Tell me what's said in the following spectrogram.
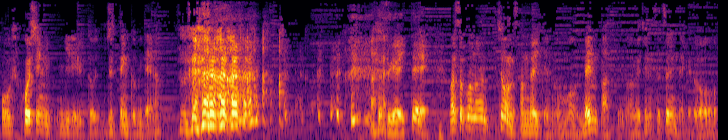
方方針儀で言うと10点区みたいなあ やつがいて、まあ、そこの長の三大天のもう連覇っていうのはめちゃくちゃ強いんだけど、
